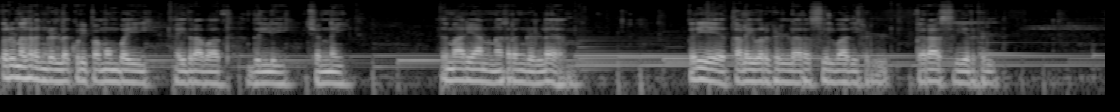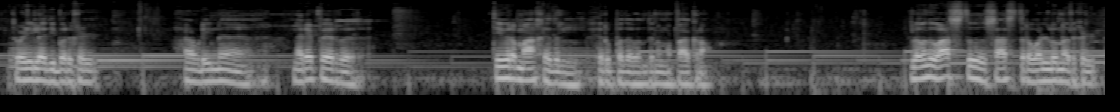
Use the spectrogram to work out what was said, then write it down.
பெருநகரங்களில் குறிப்பாக மும்பை ஹைதராபாத் தில்லி சென்னை இது மாதிரியான நகரங்களில் பெரிய தலைவர்கள் அரசியல்வாதிகள் பேராசிரியர்கள் தொழிலதிபர்கள் அப்படின்னு நிறைய பேர் தீவிரமாக இதில் இருப்பதை வந்து நம்ம பார்க்குறோம். இதில் வந்து வாஸ்து சாஸ்திர வல்லுநர்கள்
